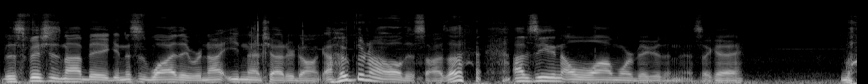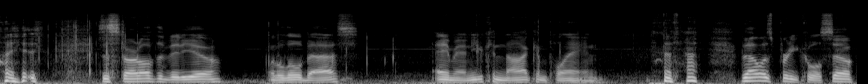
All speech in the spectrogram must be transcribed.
this fish is not big, and this is why they were not eating that chatter donk. I hope they're not all this size. I've seen a lot more bigger than this, okay? But to start off the video with a little bass, hey man, you cannot complain. that, that was pretty cool. So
